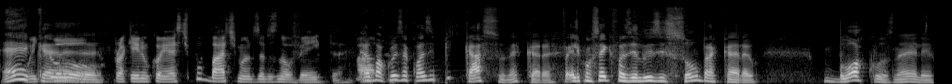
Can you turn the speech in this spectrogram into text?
É, muito, cara. pra quem não conhece, tipo o Batman dos anos 90. É uma coisa quase Picasso, né, cara? Ele consegue fazer luz e sombra, cara. em Blocos, né? Ele...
